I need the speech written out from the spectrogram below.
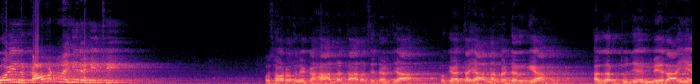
کوئی رکاوٹ نہیں رہی تھی۔ اس عورت نے کہا، اللہ تعالیٰ سے ڈر جا۔ وہ کہتا ہے اللہ، میں ڈر گیا۔ اگر تجھے میرا یہ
